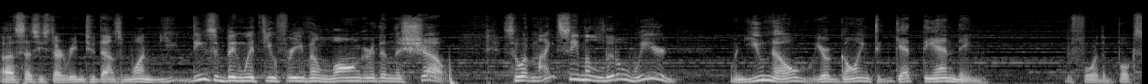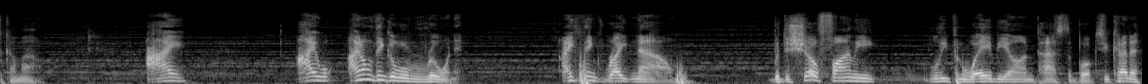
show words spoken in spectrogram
uh, says he started reading 2001, you, these have been with you for even longer than the show. So it might seem a little weird when you know you're going to get the ending before the books come out. I, I, I don't think it will ruin it. I think right now, with the show finally leaping way beyond past the books, you kind of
